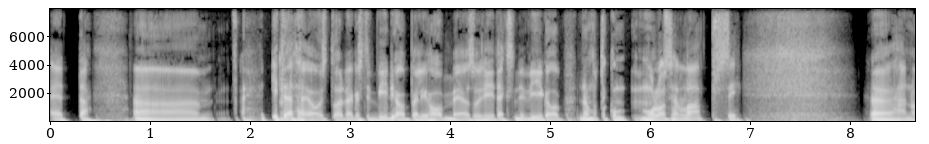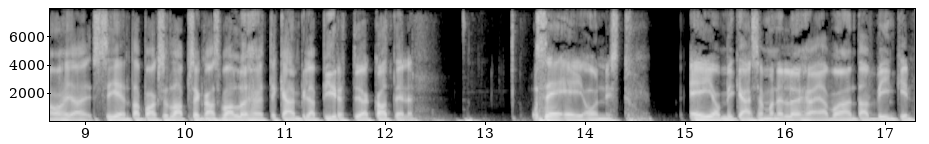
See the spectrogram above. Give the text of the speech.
että ähm, itsellä ei olisi todennäköisesti videopelihommia, jos olisi itsekseni viikonloppu. No mutta kun mulla on se lapsi. Äh, hän ohjaa siihen tapauksessa lapsen kanssa vaan löhöitte kämpillä piirrettyjä katelle. Se ei onnistu ei ole mikään semmoinen löhö ja voi antaa vinkin,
